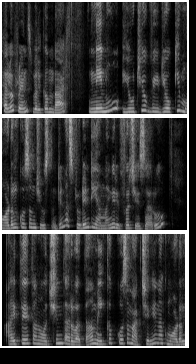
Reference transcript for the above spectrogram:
Hello friends welcome back. నేను యూట్యూబ్ వీడియోకి మోడల్ కోసం చూస్తుంటే నా స్టూడెంట్ ఈ అమ్మాయిని రిఫర్ చేశారు. అయితే తను వచ్చిన తర్వాత మేకప్ కోసం యాక్చువల్లీ నాకు మోడల్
